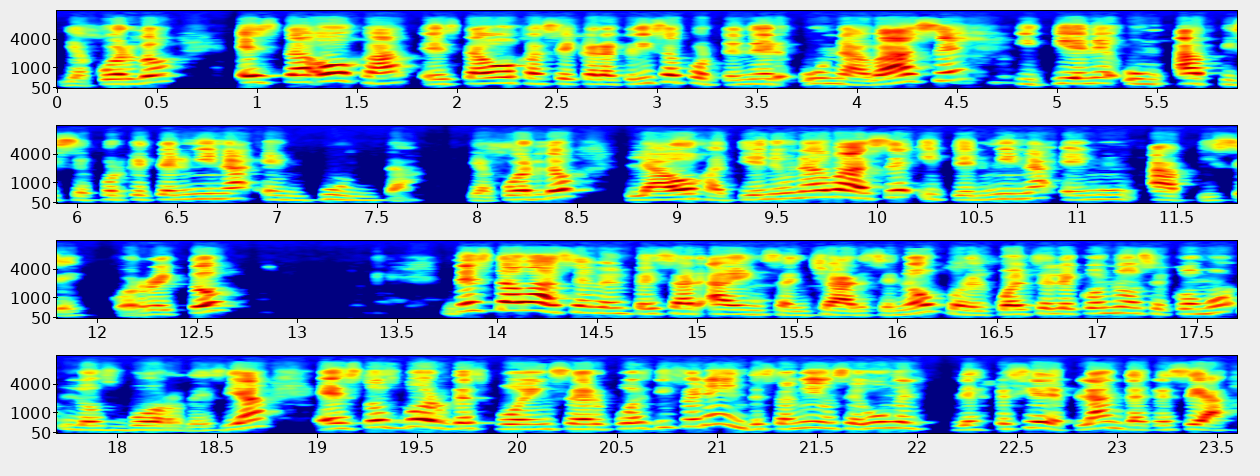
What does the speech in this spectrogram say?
¿de acuerdo? Esta hoja, esta hoja se caracteriza por tener una base y tiene un ápice, porque termina en punta, ¿de acuerdo? La hoja tiene una base y termina en un ápice, ¿correcto? De esta base va a empezar a ensancharse, ¿no? Por el cual se le conoce como los bordes, ¿ya? Estos bordes pueden ser, pues, diferentes también según la especie de planta que sea.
